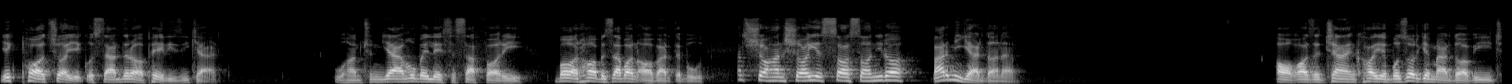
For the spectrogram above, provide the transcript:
یک پادشاهی گسترده را پیریزی کرد. او همچون یعقوب لیس سفاری بارها به زبان آورده بود. شاهنشاهی ساسانی را برمیگردانم. آغاز جنگ های بزرگ مرداویج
